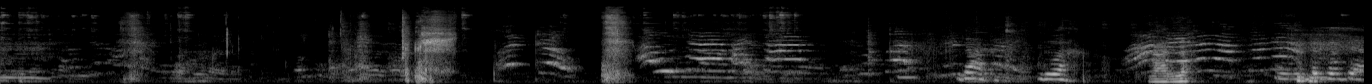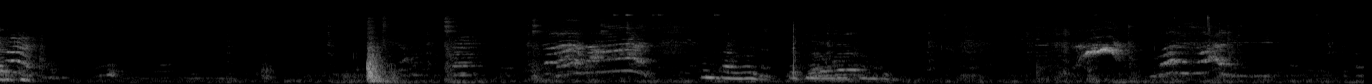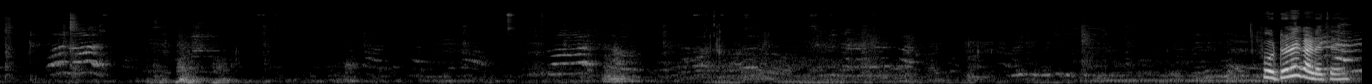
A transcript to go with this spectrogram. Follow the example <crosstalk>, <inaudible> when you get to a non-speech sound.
जा आता, दुआ. गाडी जा. नंतर करते आरती. फोटो नाही काढायचा आहे.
